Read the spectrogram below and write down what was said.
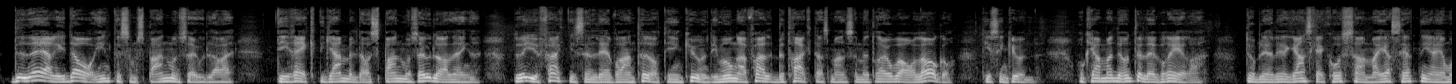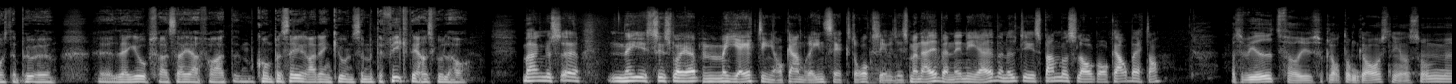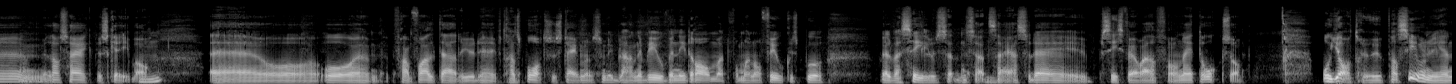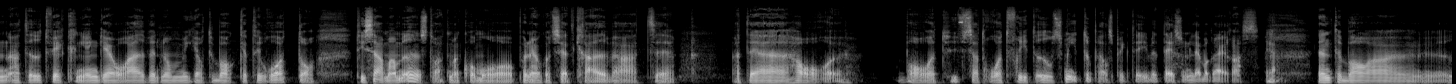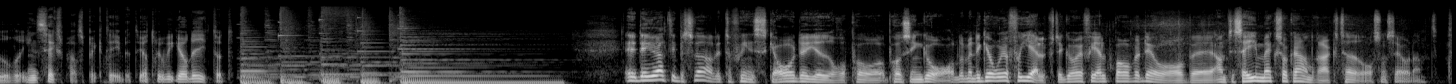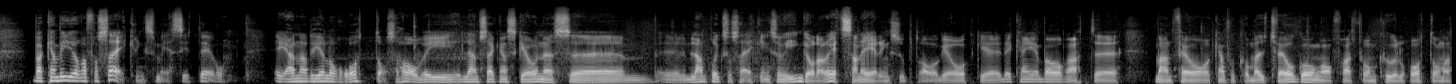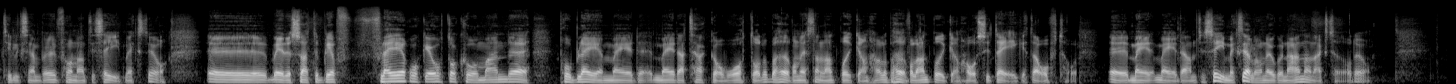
du är idag inte som spannmålsodlare direkt gammeldags spannmålsodlare längre. Du är ju faktiskt en leverantör till en kund. I många fall betraktas man som ett råvarulager till sin kund. Och kan man då inte leverera då blir det ganska kostsamma ersättningar jag måste på, äh, lägga upp så att säga för att kompensera den kund som inte fick det han skulle ha. Magnus, äh, ni sysslar ju med getingar och andra insekter också givetvis, men även, är ni även ute i spannmålslager och arbetar? Alltså vi utför ju såklart de gasningar som äh, Lars-Erik beskriver. Mm. Eh, och, och framförallt är det ju det transportsystemen som ibland är boven i dramat för man har fokus på själva silosen så att säga. Så det är precis vår erfarenhet också. Och jag tror ju personligen att utvecklingen går även om vi går tillbaka till råttor till samma mönster att man kommer på något sätt kräva att, eh, att det har varit hyfsat råttfritt ur smittoperspektivet det som levereras. Ja. Inte bara eh, ur insektsperspektivet. Jag tror vi går ditåt. Eh, det är ju alltid besvärligt att få in skadedjur på, på sin gård, men det går ju att få hjälp. Det går ju att få hjälp av, då, av eh, Anticimex och andra aktörer som sådant. Vad kan vi göra försäkringsmässigt då? Ja, när det gäller råttor så har vi Länsförsäkringar Skånes eh, eh, lantbruksförsäkring som ingår där ett saneringsuppdrag och eh, det kan ju vara att eh, man får kanske komma ut två gånger för att få omkull råttorna till exempel eh, från Anticimex då. Eh, är det så att det blir fler och återkommande problem med, med attacker av råttor då behöver nästan lantbrukaren, eller behöver lantbrukaren ha sitt eget avtal eh, med, med Anticimex eller någon annan aktör då.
